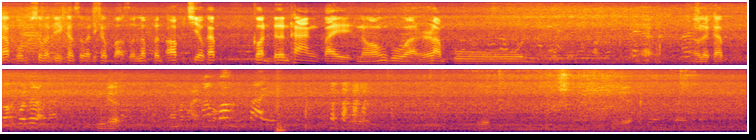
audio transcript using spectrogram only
ครับผมสวัสดีครับสวัสดีครับบ่าวสนลำเพลินออฟฟิเชียลครับ ก่อนเดินทางไปหนองบัวลำพูนนะฮะเอาเลยครับสองคนน่ะนี่ฮะเอากล้องใส่นี่ฮะ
